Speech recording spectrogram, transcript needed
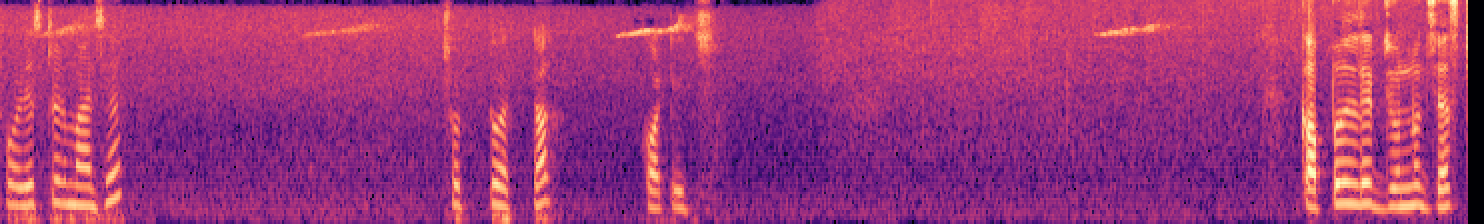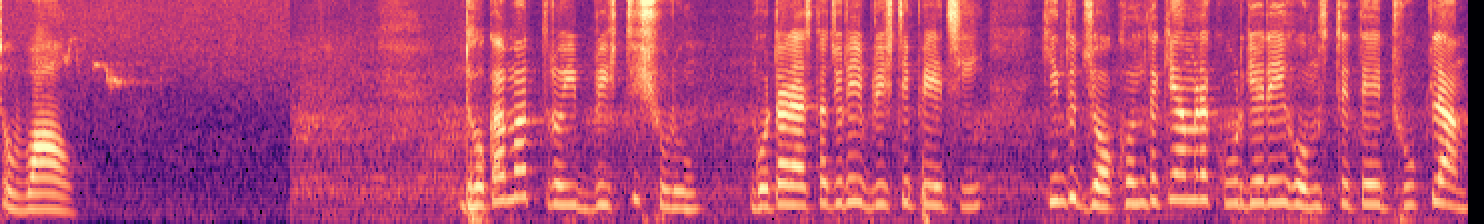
ফরেস্টের মাঝে ছোট্ট একটা কটেজ কাপলদের জন্য জাস্ট ওয়াও ঢোকা মাত্রই বৃষ্টি শুরু। গোটা রাস্তা জুড়েই বৃষ্টি পেয়েছি। কিন্তু যখন থেকে আমরা কুর্গের এই হোমস্টেতে ঢুকলাম,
